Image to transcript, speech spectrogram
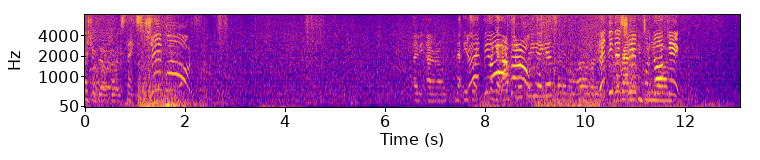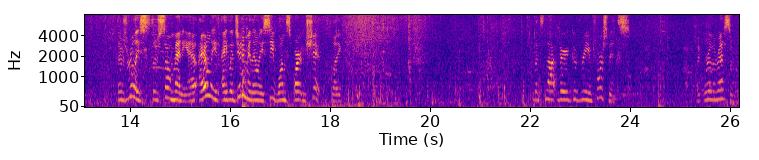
pleasure, though, boys. Thanks. Ship! I mean, I don't know. It's like it's like an optional thing, I guess. I don't know. I don't really. Ready the I'd rather ship for docking! There's really there's so many. I, I only I legitimately only see one Spartan ship. Like that's not very good reinforcements. Like where are the rest of them?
